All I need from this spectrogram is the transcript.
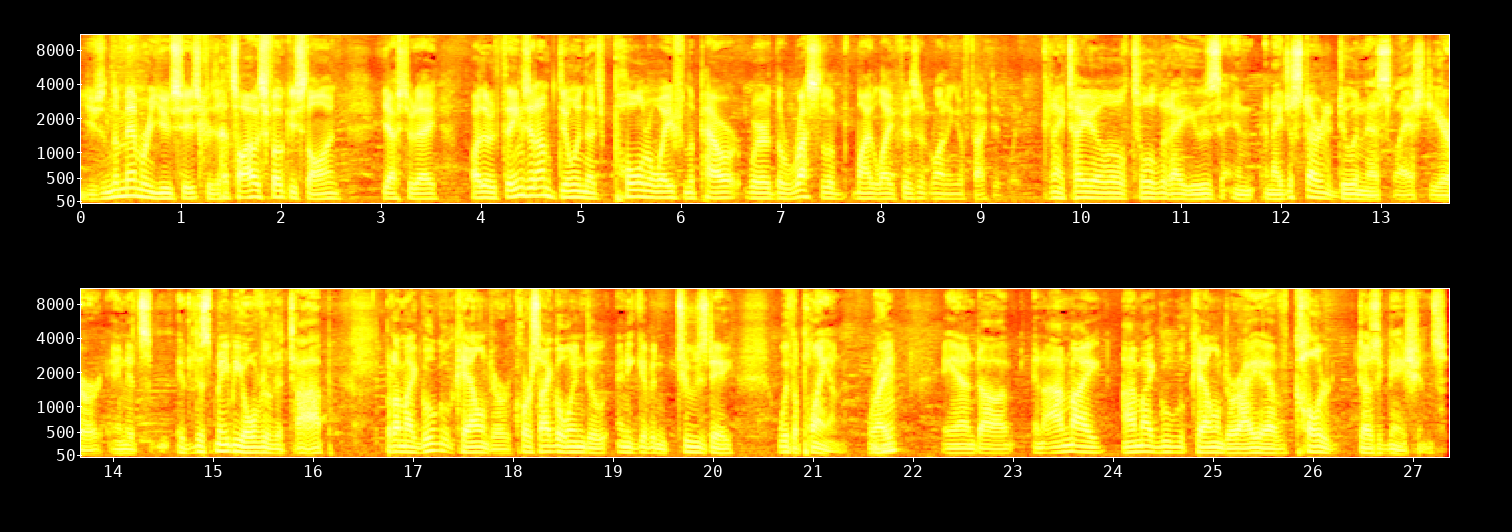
using the memory usage, because that's all I was focused on yesterday. Are there things that I'm doing that's pulling away from the power where the rest of my life isn't running effectively? Can I tell you a little tool that I use? And, and I just started doing this last year, and it's it, this may be over the top, But on my Google Calendar, of course, I go into any given Tuesday with a plan, right? And uh, and on my on my Google Calendar, I have color designations.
